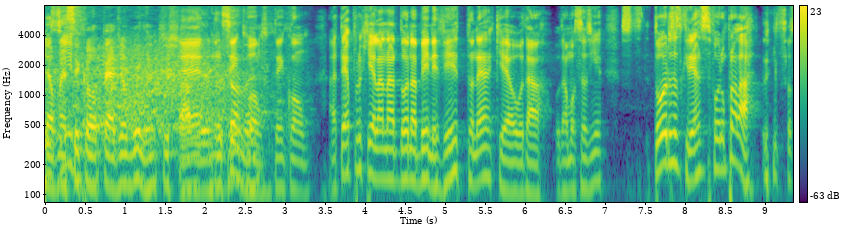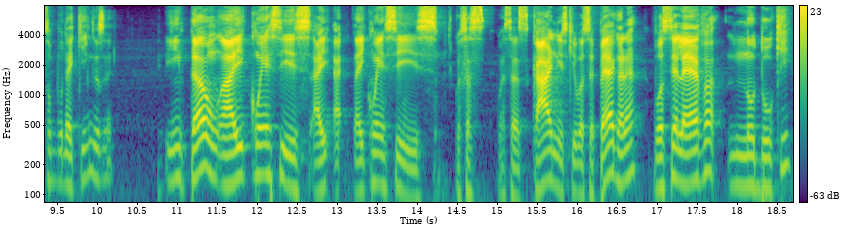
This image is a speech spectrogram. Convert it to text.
É uma enciclopédia ambulante de chave. É, é não tem como, tem como. Até porque lá na Dona Beneveto, né, que é o da, o da moçazinha, todas as crianças foram pra lá. Só são bonequinhos, né? Então, aí com esses, aí, aí com esses, com essas, com essas carnes que você pega, né, você leva no Duque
